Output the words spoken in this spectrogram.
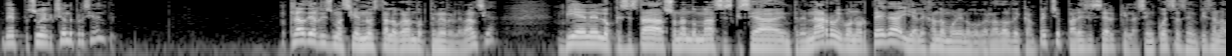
de, su elección de presidente. Claudia Ruiz no está logrando obtener relevancia. Viene lo que se está sonando más es que sea entre Narro, Ivonne Ortega y Alejandro Moreno, gobernador de Campeche. Parece ser que las encuestas empiezan a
